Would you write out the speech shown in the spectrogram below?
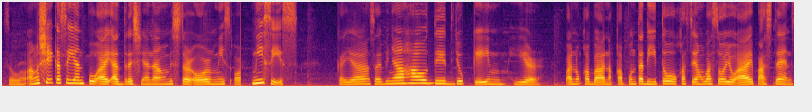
So, ang she kasi yan po ay address niya ng Mr. or Miss or Mrs. Kaya sabi niya, how did you came here? Paano ka ba nakapunta dito? Kasi ang wasoyo ay past tense.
